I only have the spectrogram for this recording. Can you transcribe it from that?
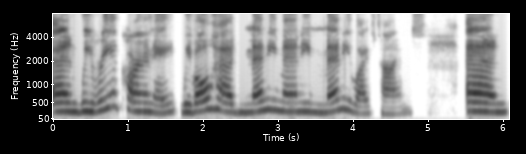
And we reincarnate. We've all had many, many, many lifetimes. And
